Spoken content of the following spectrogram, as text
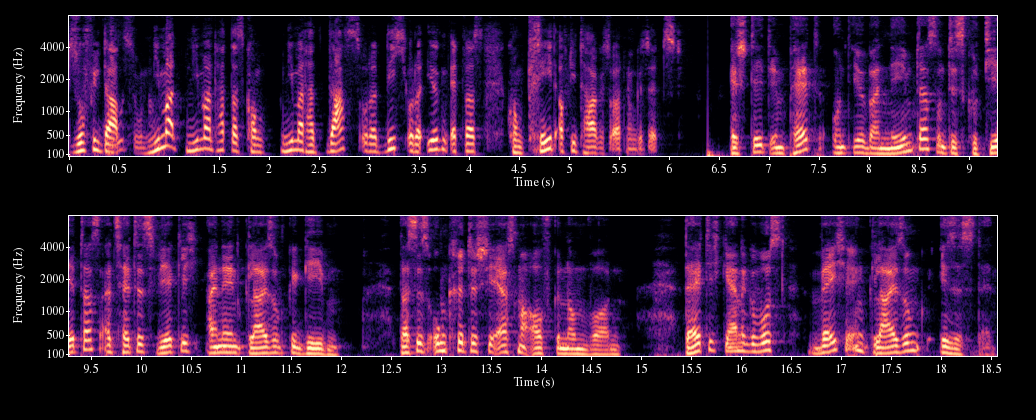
So viel dazu. Niemand, niemand hat das, niemand hat das oder dich oder irgendetwas konkret auf die Tagesordnung gesetzt. Es steht im Pad und ihr übernehmt das und diskutiert das, als hätte es wirklich eine Entgleisung gegeben. Das ist unkritisch hier erstmal aufgenommen worden. Da hätte ich gerne gewusst, welche Entgleisung ist es denn?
